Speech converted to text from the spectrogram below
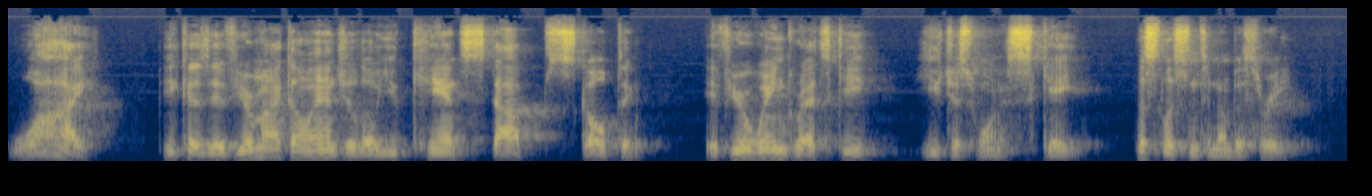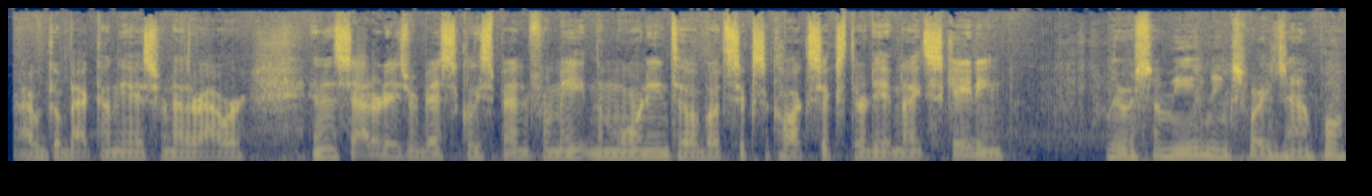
Why? Because if you're Michelangelo, you can't stop sculpting. If you're Wayne Gretzky, you just want to skate. Let's listen to number three. I would go back on the ice for another hour, and then Saturdays were basically spent from eight in the morning till about six o'clock, six thirty at night skating. There were some evenings, for example,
